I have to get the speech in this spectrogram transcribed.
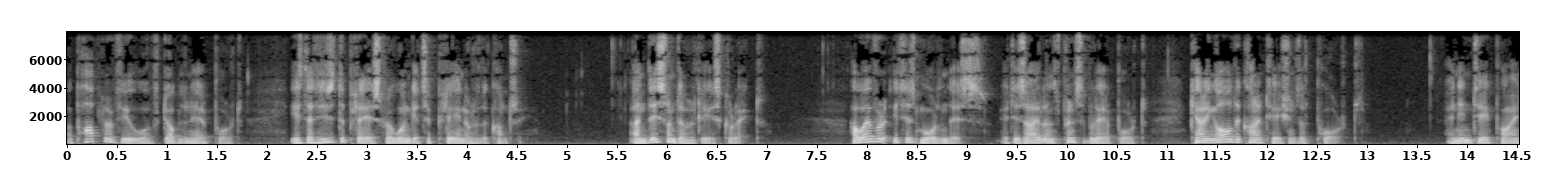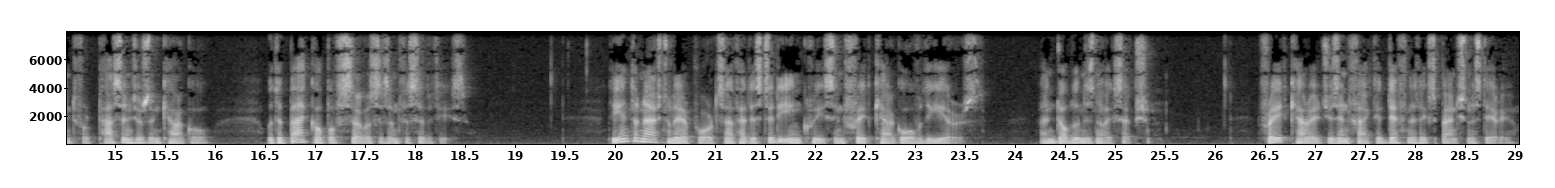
A popular view of Dublin Airport is that it is the place where one gets a plane out of the country. And this undoubtedly is correct. However, it is more than this. It is Ireland's principal airport, carrying all the connotations of port. An intake point for passengers and cargo, with a backup of services and facilities. The international airports have had a steady increase in freight cargo over the years, and Dublin is no exception. Freight carriage is in fact a definite expansionist area.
